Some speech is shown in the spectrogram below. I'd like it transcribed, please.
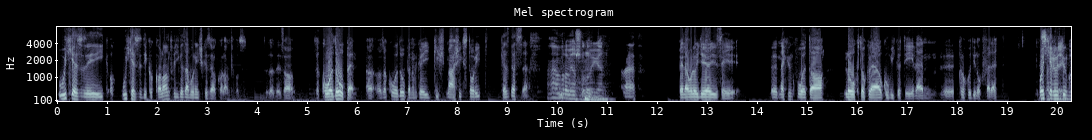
úgy kezdődik, a- úgy kezdődik a kaland, hogy igazából nincs köze a kalandhoz. Tudod, ez a, ez a cold open, A- az a cold open, amikor egy kis másik sztorit kezdesz el. Á, valami hasonló, igen. hát. Például ugye izé, nekünk volt a lógtok le a gumikötélen krokodilok felett. Hogy kerültünk?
